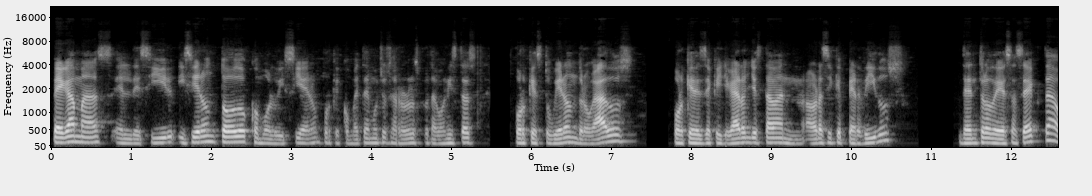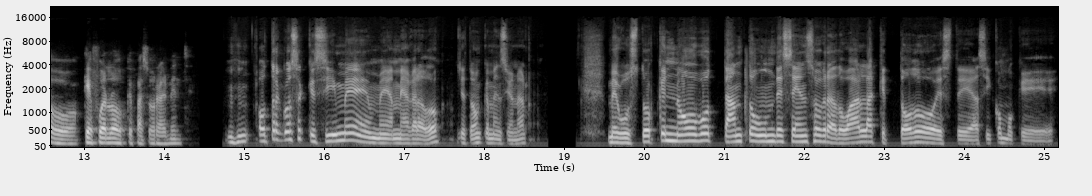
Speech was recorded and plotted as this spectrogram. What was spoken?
pega más el decir, hicieron todo como lo hicieron, porque cometen muchos errores los protagonistas, porque estuvieron drogados, porque desde que llegaron ya estaban ahora sí que perdidos dentro de esa secta, o qué fue lo que pasó realmente. Otra cosa que sí me, me, me agradó, yo tengo que mencionar, me gustó que no hubo tanto un descenso gradual a que todo este así como que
